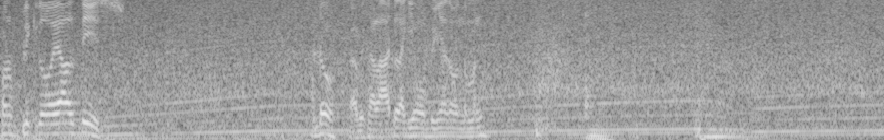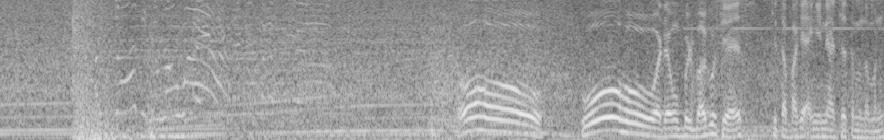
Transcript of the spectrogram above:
Konflik loyalties. Aduh, nggak bisa lari lagi mobilnya teman-teman. Oh, wow, oh, oh, ada mobil bagus ya, Kita pakai yang ini aja teman-teman.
